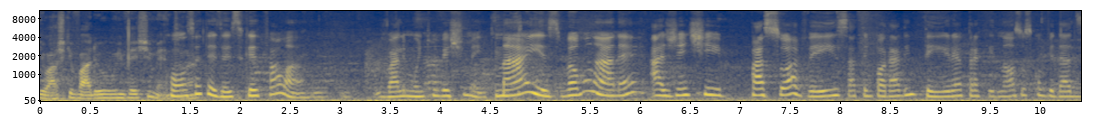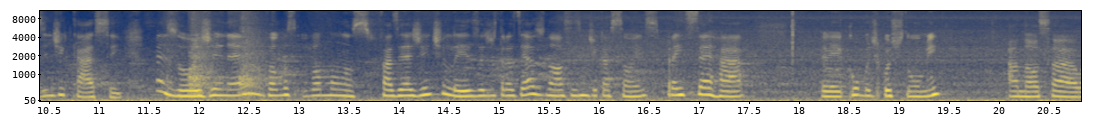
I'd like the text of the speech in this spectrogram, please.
Eu acho que vale o investimento. Com né? certeza, é isso que eu ia falar. Vale muito o investimento. Mas, vamos lá, né? A gente passou a vez a temporada inteira para que nossos convidados indicassem. Mas hoje, né, vamos, vamos fazer a gentileza de trazer as nossas indicações para encerrar, é, como de costume, a nossa.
